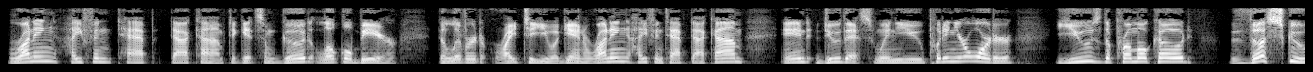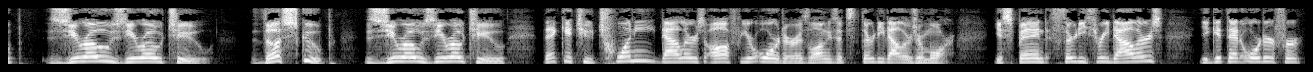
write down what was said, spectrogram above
running-tap.com to get some good local beer delivered right to you. Again, running-tap.com and do this. When you put in your order, use the promo code the scoop 002. The scoop 002 that gets you $20 off your order as long as it's $30 or more. You spend $33, you get that order for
